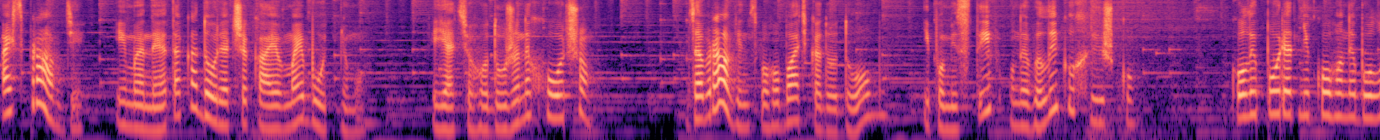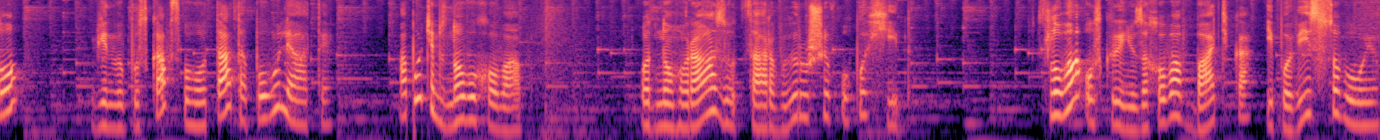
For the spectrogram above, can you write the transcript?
А й справді, і мене така доля чекає в майбутньому. Я цього дуже не хочу. Забрав він свого батька додому і помістив у невелику хишку. Коли поряд нікого не було, він випускав свого тата погуляти, а потім знову ховав. Одного разу цар вирушив у похід. Слуга у скриню заховав батька і повіз з собою.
